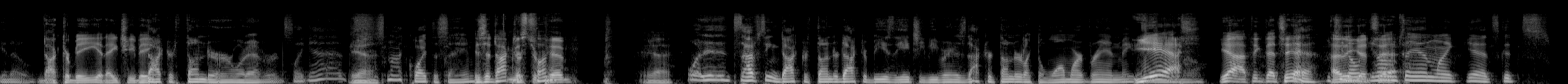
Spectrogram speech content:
you know Dr. B at HEB. Dr Thunder or whatever. It's like, eh, it's, Yeah. it's not quite the same. Is it Dr. Mr. Thunder? Pibb. Yeah. Well, it's I've seen Dr Thunder. Dr B is the HEB brand. Is Dr Thunder like the Walmart brand? Maybe. Yes. know. Yeah, I think that's it. Yeah, but I you think know, that's you know what I'm saying? Like, yeah, it's it's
